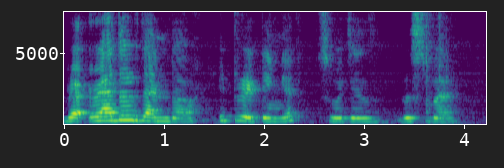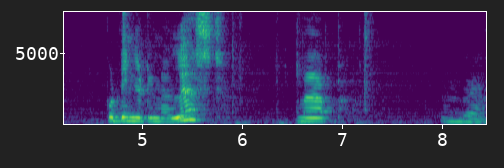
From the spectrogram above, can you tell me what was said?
ra- rather than the iterating it so which is this way putting it in a list map and then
